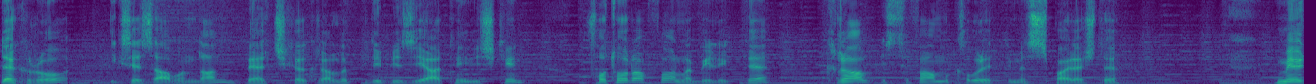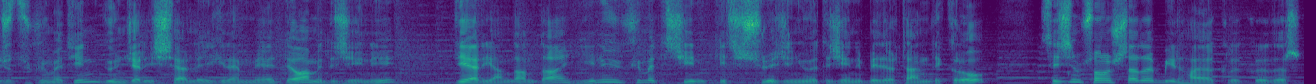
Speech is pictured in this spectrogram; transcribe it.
De Croo, X hesabından Belçika Kralı Filip'i ziyaretine ilişkin fotoğraflarla birlikte Kral istifamı kabul etti mesajı paylaştı. Mevcut hükümetin güncel işlerle ilgilenmeye devam edeceğini, diğer yandan da yeni hükümet için geçiş sürecini yöneteceğini belirten De Croo, seçim sonuçları bir hayal kırıklığıdır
